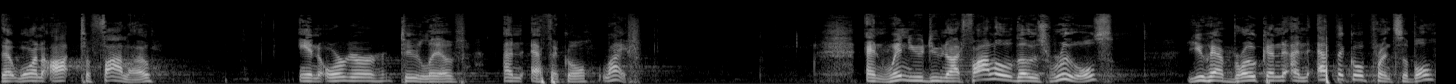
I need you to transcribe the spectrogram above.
that one ought to follow in order to live an ethical life. And when you do not follow those rules, you have broken an ethical principle,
